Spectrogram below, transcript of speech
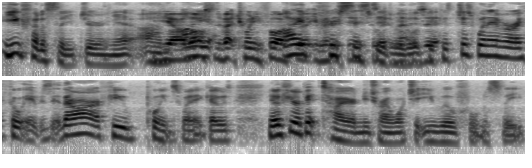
you fell asleep during it. Um, yeah, I I- lasted about 25, 30 I persisted it, with it it. because just whenever I thought it was, there are a few points when it goes. You know, if you're a bit tired and you try and watch it, you will fall asleep.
